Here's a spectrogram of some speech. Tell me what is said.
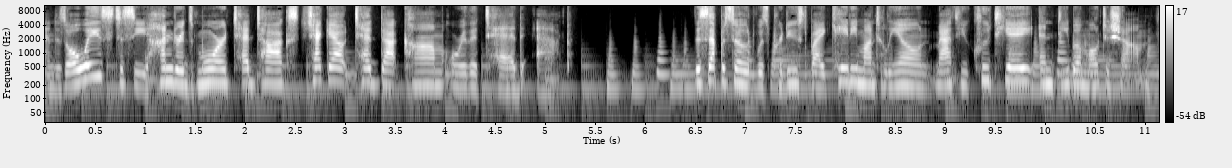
And as always, to see hundreds more TED Talks, check out TED.com or the TED app. This episode was produced by Katie Monteleone, Matthew Cloutier, and Diba Mohtasham.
